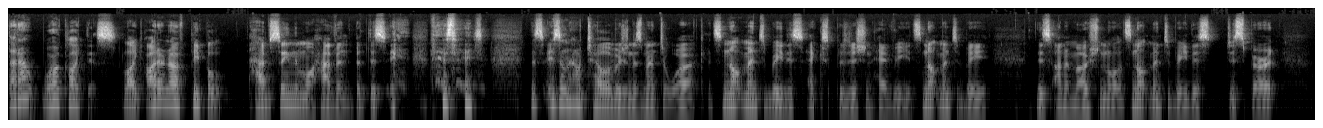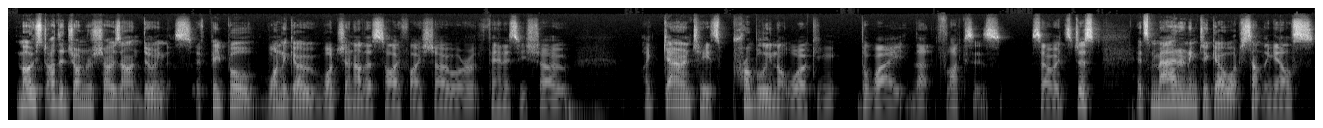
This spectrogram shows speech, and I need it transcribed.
they don't work like this. Like I don't know if people have seen them or haven't, but this this is this isn't how television is meant to work. It's not meant to be this exposition heavy. It's not meant to be this unemotional. It's not meant to be this disparate. Most other genre shows aren't doing this. If people want to go watch another sci-fi show or a fantasy show, I guarantee it's probably not working the way that Flux is. So it's just it's maddening to go watch something else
